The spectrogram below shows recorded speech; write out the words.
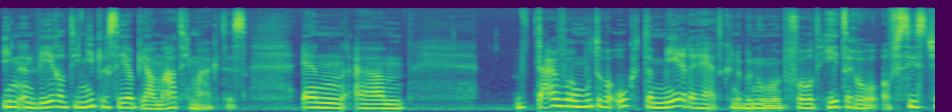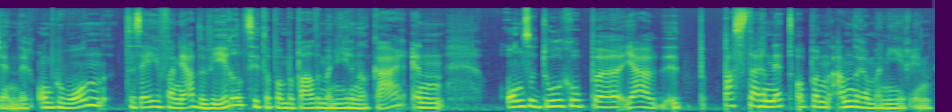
in een wereld die niet per se op jouw maat gemaakt is. En um, daarvoor moeten we ook de meerderheid kunnen benoemen, bijvoorbeeld hetero of cisgender, om gewoon te zeggen van ja, de wereld zit op een bepaalde manier in elkaar en onze doelgroep uh, ja, past daar net op een andere manier in.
